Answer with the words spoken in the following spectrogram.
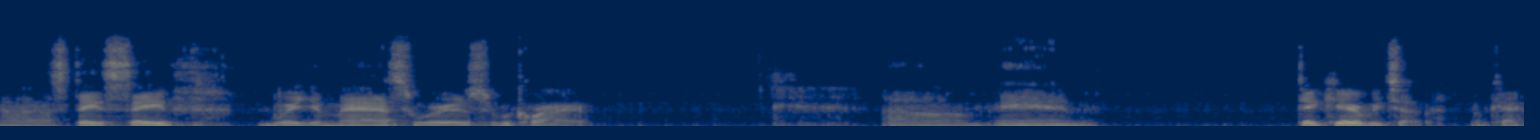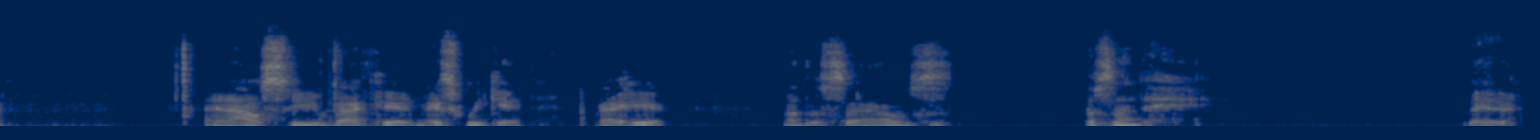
Uh, stay safe. Wear your mask where it's required. Um, and take care of each other. Okay? And I'll see you back here next weekend, right here on the Sounds of Sunday. Later.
